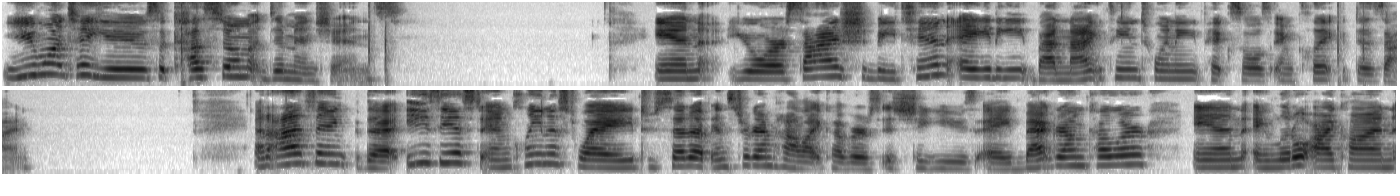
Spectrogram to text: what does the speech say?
You want to use custom dimensions and your size should be 1080 by 1920 pixels and click design. And I think the easiest and cleanest way to set up Instagram highlight covers is to use a background color and a little icon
